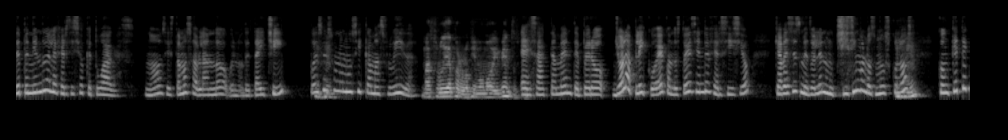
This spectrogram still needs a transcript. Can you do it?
dependiendo del ejercicio que tú hagas, ¿no? Si estamos hablando, bueno, de tai chi, pues es una música más fluida. Más fluida por los mismos movimientos. Exactamente, pero yo la aplico, ¿eh? Cuando estoy haciendo ejercicio, que a veces me duelen muchísimo los músculos. ¿Con qué te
